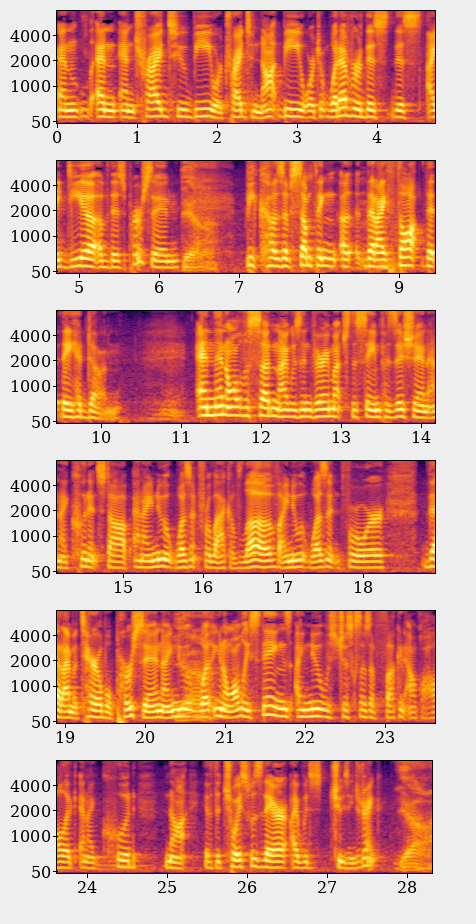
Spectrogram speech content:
and and and tried to be or tried to not be or to whatever this this idea of this person Yeah. because of something uh, that I thought that they had done. And then all of a sudden I was in very much the same position and I couldn't stop and I knew it wasn't for lack of love. I knew it wasn't for that I'm a terrible person. I knew it was, you know, all these things. I knew it was just because I was a fucking alcoholic and I could not. If the choice was there, I was choosing to drink. Yeah.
